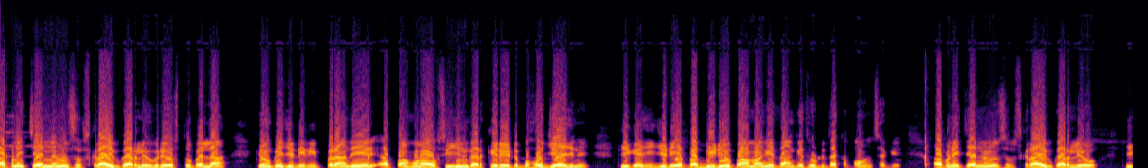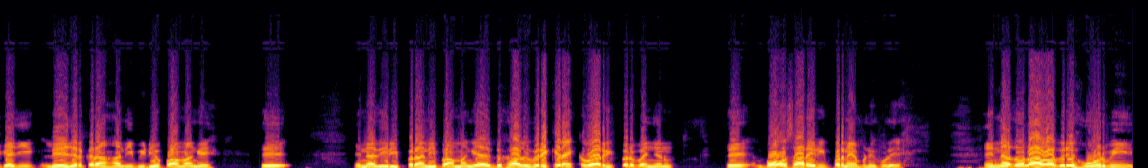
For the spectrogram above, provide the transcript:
ਆਪਣੇ ਚੈਨਲ ਨੂੰ ਸਬਸਕ੍ਰਾਈਬ ਕਰ ਲਿਓ ਵੀਰੇ, ਉਸ ਤੋਂ ਪਹਿਲਾਂ ਕਿਉਂਕਿ ਜਿਹੜੀ ਰੀਪਰਾਂ ਦੇ ਆਪਾਂ ਹੁਣ ਆਫ ਸੀਜ਼ਨ ਕਰਕੇ ਰੇਟ ਬਹੁਤ ਜਾਇਜ਼ ਨੇ। ਠੀਕ ਹੈ ਜੀ, ਜਿਹੜੀ ਆਪਾਂ ਵੀਡੀਓ ਪਾਵਾਂਗੇ ਤਾਂ ਕਿ ਤੁਹਾਡੇ ਤੱਕ ਪਹੁੰਚ ਸਕੇ। ਆਪਣੇ ਚੈਨਲ ਨੂੰ ਸਬਸਕ੍ਰਾਈਬ ਕਰ ਲਿਓ। ਠੀਕ ਹੈ ਜੀ ਲੇਜ਼ਰ ਕਰਾਹਾਂ ਦੀ ਵੀਡੀਓ ਪਾਵਾਂਗੇ ਤੇ ਇਹਨਾਂ ਦੀ ਰੀਪਰਾਂ ਦੀ ਪਾਵਾਂਗੇ। ਅੱਜ ਦਿਖਾ ਦਿਓ ਵੀਰੇ ਕਿਰਾਂ ਇੱਕ ਵਾਰ ਰੀਪਰ ਬਾਈਆਂ ਨੂੰ ਤੇ ਬਹੁਤ ਸਾਰੇ ਰੀਪਰ ਨੇ ਆਪਣੇ ਕੋਲੇ। ਇਹਨਾਂ ਤੋਂ ਇਲਾਵਾ ਵੀਰੇ ਹੋਰ ਵੀ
